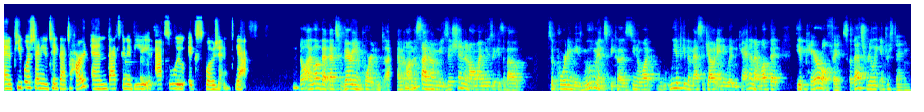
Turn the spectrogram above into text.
And people are starting to take that to heart and that's going to be an absolute explosion. Yeah. No i love that. That's very important. I'm mm-hmm. on the mm-hmm. side i'm a musician and all my music is about supporting these movements because you know what we have to get the message out any way we can and i love that the apparel fits. So that's really interesting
